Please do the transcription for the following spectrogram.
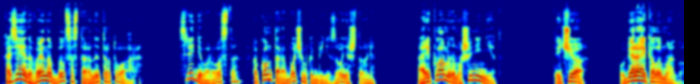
Хозяин вэна был со стороны тротуара. Среднего роста, в каком-то рабочем комбинезоне, что ли. А рекламы на машине нет. «Ты чё? Убирай колымагу!»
